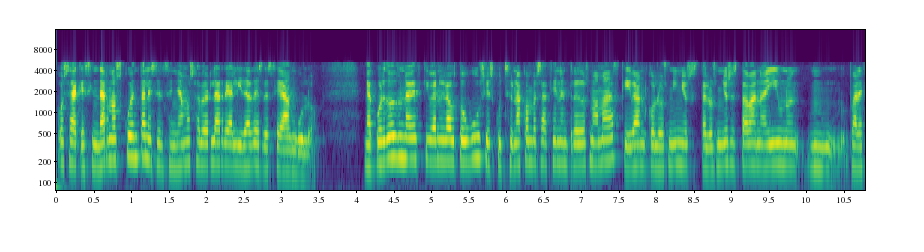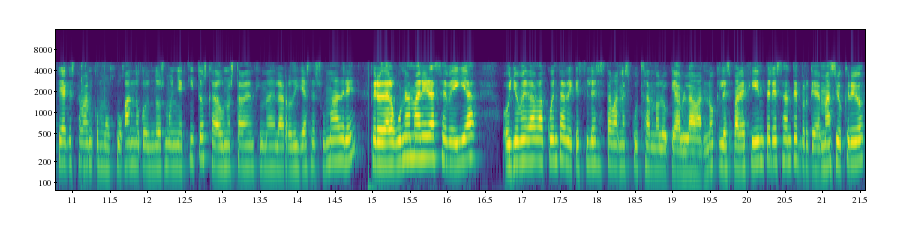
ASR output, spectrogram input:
o sea que sin darnos cuenta les enseñamos a ver la realidad desde ese ángulo. Me acuerdo de una vez que iba en el autobús y escuché una conversación entre dos mamás que iban con los niños, hasta los niños estaban ahí, uno mm, parecía que estaban como jugando con dos muñequitos, cada uno estaba encima de las rodillas de su madre, pero de alguna manera se veía o yo me daba cuenta de que sí les estaban escuchando lo que hablaban, ¿no? Que les parecía interesante porque además yo creo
